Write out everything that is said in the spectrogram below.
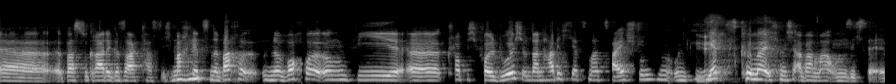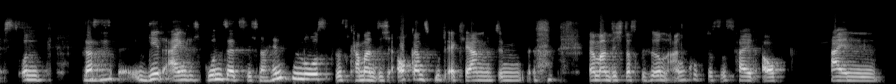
äh, was du gerade gesagt hast. Ich mache mhm. jetzt eine Woche, eine Woche irgendwie, äh, kloppe ich voll durch und dann habe ich jetzt mal zwei Stunden und okay. jetzt kümmere ich mich aber mal um sich selbst. Und das mhm. geht eigentlich grundsätzlich nach hinten los. Das kann man sich auch ganz gut erklären mit dem, wenn man sich das Gehirn anguckt. Das ist halt auch ein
